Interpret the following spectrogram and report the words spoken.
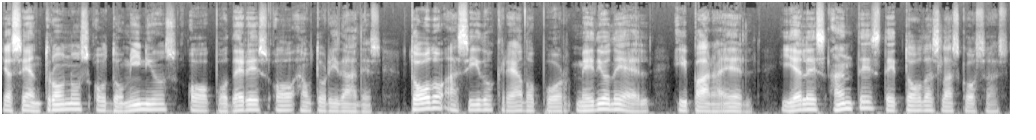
ya sean tronos o dominios o poderes o autoridades. Todo ha sido creado por medio de Él y para Él y Él es antes de todas las cosas,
